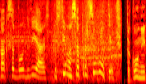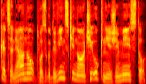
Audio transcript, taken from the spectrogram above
kako se bo odvijalo, pustimo se presenetiti. Tako nekaj celjanov po zgodovinski noči v knježjem mestu.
